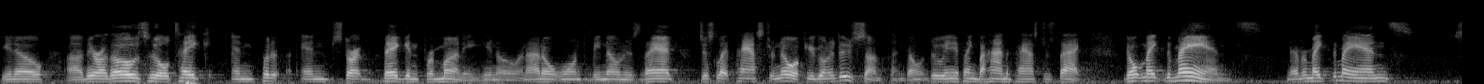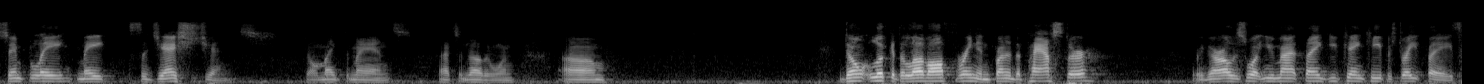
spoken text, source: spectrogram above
You know, uh, there are those who will take and put and start begging for money, you know, and I don't want to be known as that. Just let pastor know if you're going to do something. Don't do anything behind the pastor's back. Don't make demands. Never make demands. Simply make suggestions. Don't make demands. That's another one. Um, don't look at the love offering in front of the pastor. Regardless what you might think, you can't keep a straight face.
